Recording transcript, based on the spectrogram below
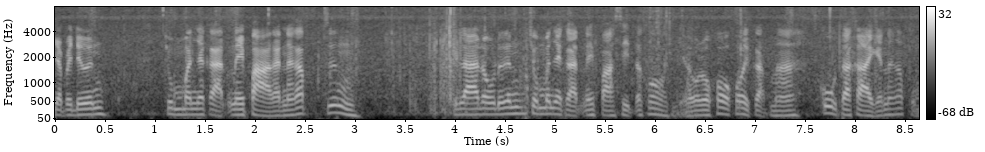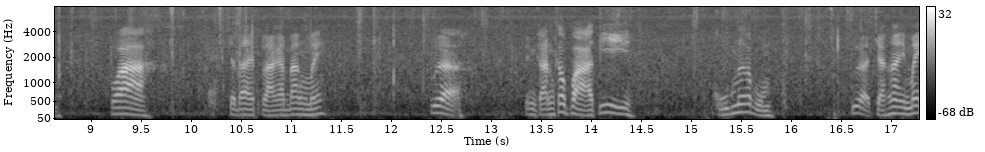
จะไปเดินชมบรรยากาศในป่ากันนะครับ ซึ่งเวลาเราเดินชมบรรยากาศในป่าเสร็จแล้วก็เดี๋ยวเราก็ค่อยกลับมากู้ตาข่ายกันนะครับ ผมว่าจะได้ปลากันบ้างไหมเพื่อเป็นการเข้าป่าที่คุ้มนะครับผม เพื่อจะให้ไม่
